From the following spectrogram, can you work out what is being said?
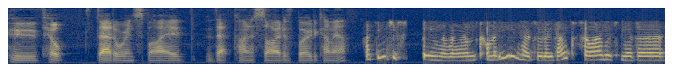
who've helped that or inspired that kind of side of Beau to come out? I think just being around comedy has really helped. So I was never,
